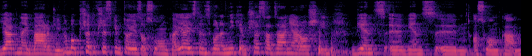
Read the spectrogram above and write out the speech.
jak najbardziej, no bo przede wszystkim to jest osłonka. Ja jestem zwolennikiem przesadzania roślin, więc, y, więc y, osłonka,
